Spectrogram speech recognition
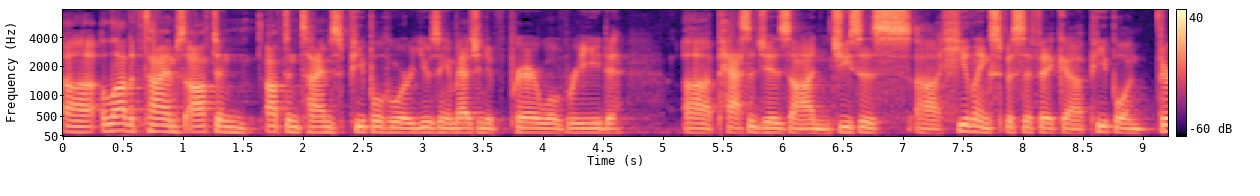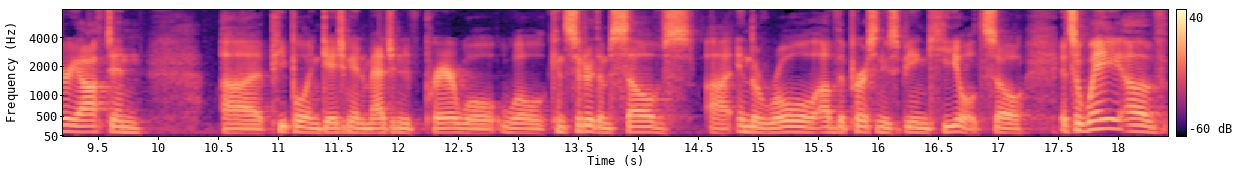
uh, a lot of times, often, oftentimes, people who are using imaginative prayer will read uh, passages on Jesus uh, healing specific uh, people, and very often, uh, people engaging in imaginative prayer will will consider themselves uh, in the role of the person who's being healed. So it's a way of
